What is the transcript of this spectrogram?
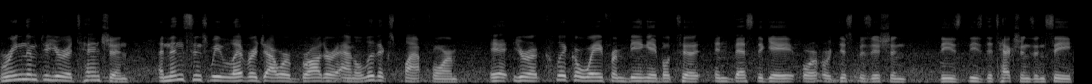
bring them to your attention, and then since we leverage our broader analytics platform, it, you're a click away from being able to investigate or, or disposition these, these detections and see,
